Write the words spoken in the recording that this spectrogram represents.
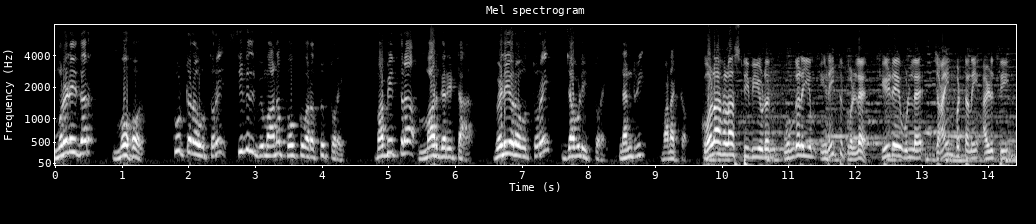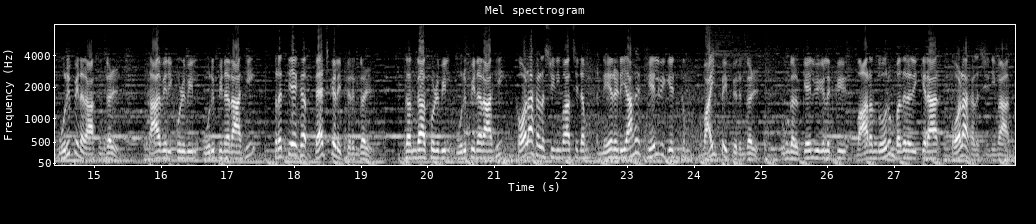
முரளிதர் மோகோல். கூட்டுறவுத்துறை சிவில் விமான போக்குவரத்து துறை. பபித்ரா மார்கரிட்டா வெளியுறவுத்துறை ஜவுளித்துறை. நன்றி வணக்கம். கோலாகலாஸ் டிவியுடன் உங்களையும் இணைத்துக் கொள்ள கீழே உள்ள ஜாயின் பட்டனை அழுத்தி உறுப்பினராகுங்கள். காவிரி குழுவில் உறுப்பினராகி பிரத்யேக பேட்ச்களை பெறுங்கள். கங்கா குழுவில் உறுப்பினராகி கோலாகல ஸ்ரீனிவாசிடம் நேரடியாக கேள்வி கேட்கும் வாய்ப்பை பெறுங்கள். உங்கள் கேள்விகளுக்கு வாரந்தோறும் பதிலளிக்கிறார் Kolahala Srinivas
